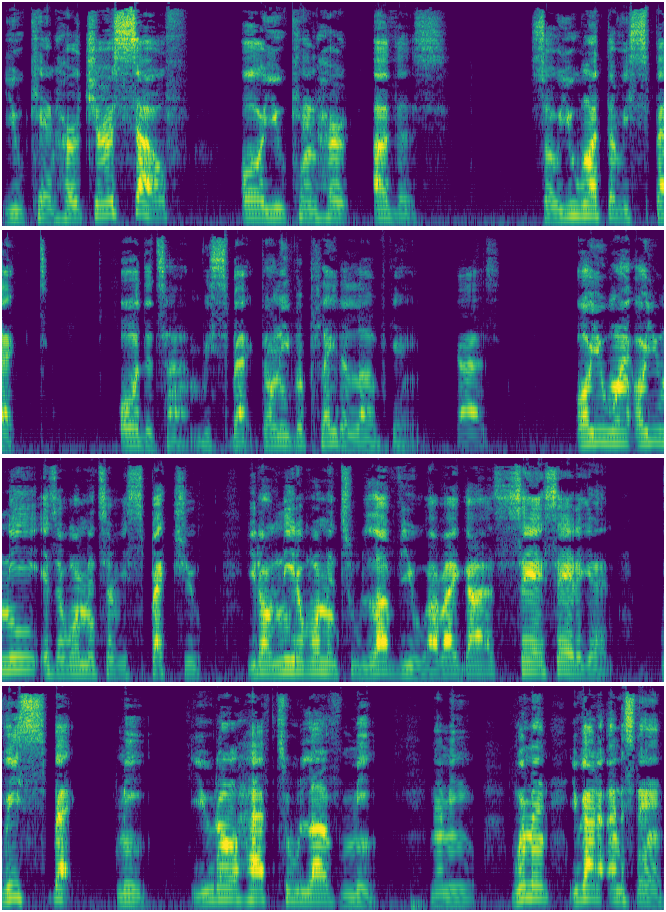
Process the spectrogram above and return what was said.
You can hurt yourself or you can hurt others. So you want the respect all the time. Respect. Don't even play the love game guys. All you want, all you need is a woman to respect you. You don't need a woman to love you, all right, guys? Say it, say it again. Respect me. You don't have to love me. I mean? Women, you got to understand.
